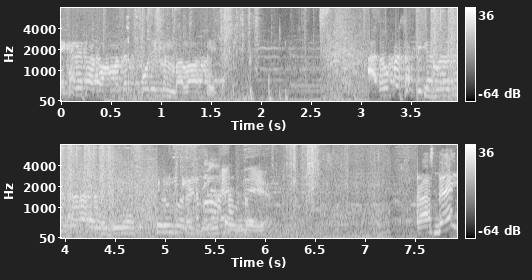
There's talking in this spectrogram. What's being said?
এখানে থাকো আমাদের পজিশন ভালো আছে। আর উপরে সব ফ্লিকার শুরু করে রাস দেয়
